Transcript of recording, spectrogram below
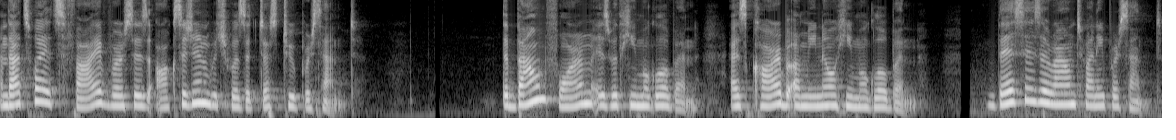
and that's why it's 5 versus oxygen, which was at just 2%. The bound form is with hemoglobin, as carbaminohemoglobin. This is around 20%.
